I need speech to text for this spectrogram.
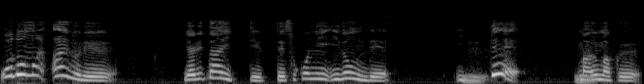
王道のアイドルやりたいって言って、そこに挑んでいって、まあ、うまく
